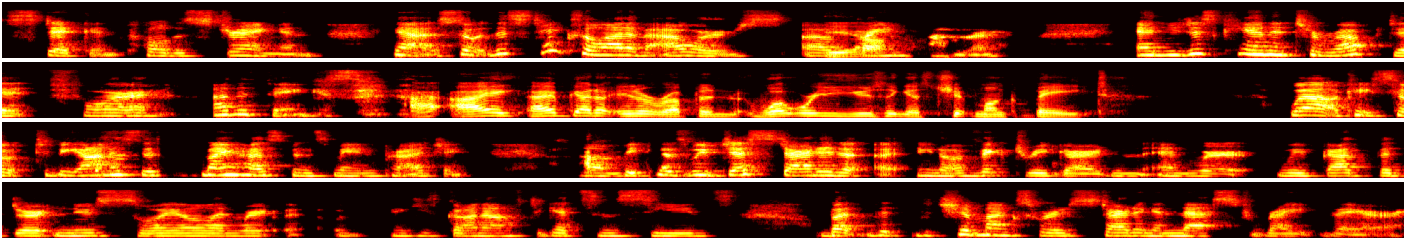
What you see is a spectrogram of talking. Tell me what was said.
stick and pull the string. And yeah, so this takes a lot of hours of Yeah. brain power, and you just can't interrupt it for other things. I, I I've got to interrupt. And what were you using as chipmunk bait? Well, okay, so to be honest, this is my husband's main project. Um, because we've just started a, you know a victory garden and we're we've got the dirt new soil and we're he's gone off to get some seeds but the, the chipmunks were starting a nest right there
